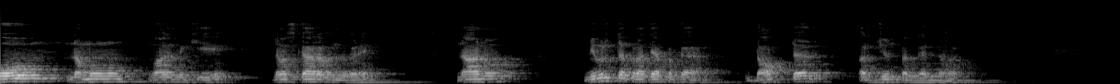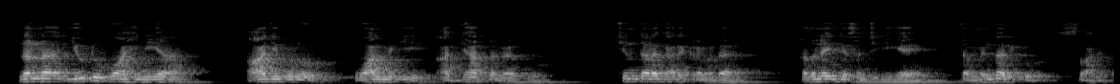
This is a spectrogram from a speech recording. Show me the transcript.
ಓಂ ನಮೋ ವಾಲ್ಮೀಕಿಯೇ, ನಮಸ್ಕಾರ ಬಂಧುಗಳೇ. ನಾನು ನಿವೃತ್ತ ಪ್ರಾಧ್ಯಾಪಕ ಡಾಕ್ಟರ್ ಅರ್ಜುನ್ ಪಂಗನ್ನವರ್ ನನ್ನ ಯೂಟ್ಯೂಬ್ ವಾಹಿನಿಯ ಆದಿಗುರು ವಾಲ್ಮೀಕಿ ಅಧ್ಯಾತ್ಮ ಬೆಳಕು ಚಿಂತನ ಕಾರ್ಯಕ್ರಮದ ಹದಿನೈದನೇ ಸಂಚಿಕೆಗೆ ತಮ್ಮೆಲ್ಲರಿಗೂ ಸ್ವಾಗತ.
